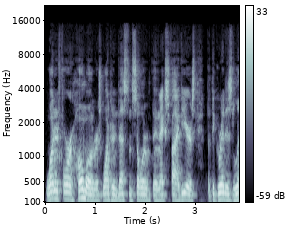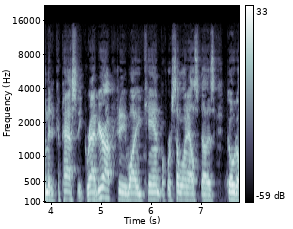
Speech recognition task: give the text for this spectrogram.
one in four homeowners want to invest in solar within the next five years, but the grid is limited capacity. Grab your opportunity while you can before someone else does. Go to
